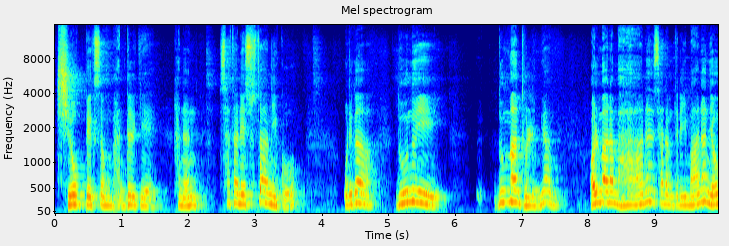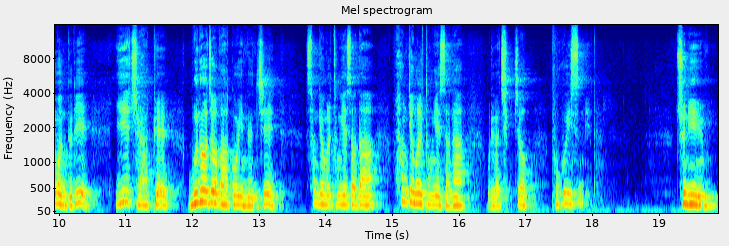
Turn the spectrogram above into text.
지옥 백성 만들게 하는 사단의 수단이고 우리가 눈의 눈만 돌리면 얼마나 많은 사람들이 많은 영혼들이 이 죄 앞에 무너져 가고 있는지 성경을 통해서나 환경을 통해서나 우리가 직접 보고 있습니다. 주님,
